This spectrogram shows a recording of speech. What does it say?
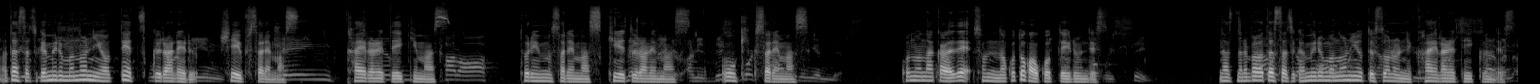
私たちが見るものによって作られるシェイプされます。変えられていきます。トリムされます。切り取られます。大きくされます。この中でそんなことが起こっているんです。なぜならば私たちが見るものによってそのように変えられていくんです。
